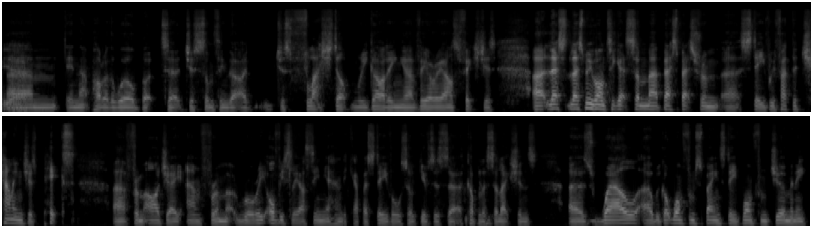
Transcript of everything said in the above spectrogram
Yeah. um, in that part of the world, but uh, just something that I just flashed up regarding uh, Villarreal's fixtures. Uh, let's let's move on to get some uh, best bets from uh, Steve. We've had the challengers picks. Uh, from RJ and from Rory. Obviously, our senior handicapper Steve also gives us uh, a couple of selections as well. Uh, we got one from Spain, Steve, one from Germany,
